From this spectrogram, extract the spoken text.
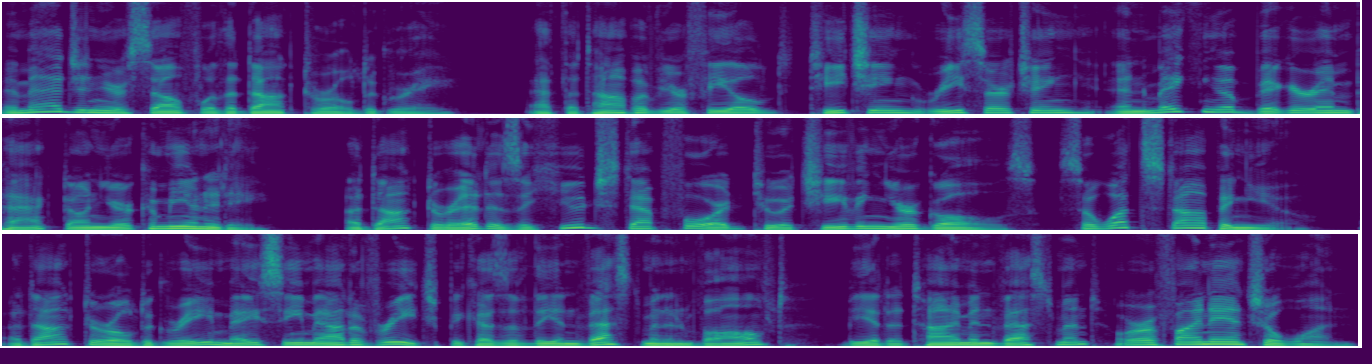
Imagine yourself with a doctoral degree at the top of your field, teaching, researching, and making a bigger impact on your community. A doctorate is a huge step forward to achieving your goals. So, what's stopping you? A doctoral degree may seem out of reach because of the investment involved, be it a time investment or a financial one.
